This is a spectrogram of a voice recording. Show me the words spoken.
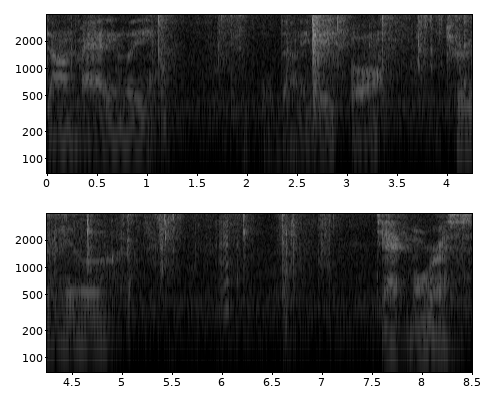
Don Mattingly, Old Donnie Baseball, Drew Hill. Jack Morris.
